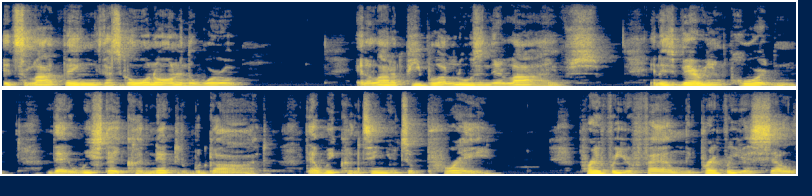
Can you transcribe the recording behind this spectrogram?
it's a lot of things that's going on in the world, and a lot of people are losing their lives. And it's very important that we stay connected with God, that we continue to pray, Pray for your family. Pray for yourself.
